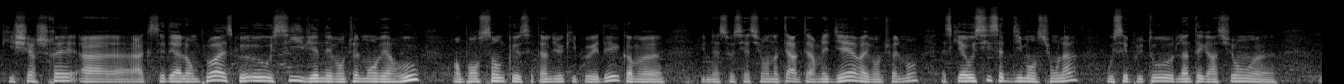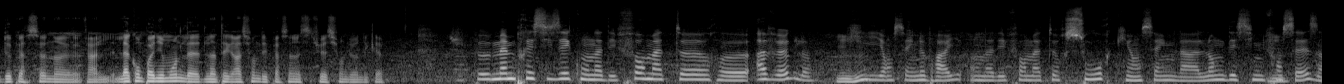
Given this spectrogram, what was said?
qui chercheraient à accéder à l'emploi, est-ce qu'eux aussi viennent éventuellement vers vous en pensant que c'est un lieu qui peut aider, comme euh, une association intermédiaire éventuellement? Est-ce qu'il y a aussi cette dimension-là, ou c'est plutôt de l'intégration euh, de personnes, euh, enfin l'accompagnement de l'intégration des personnes en situation de handicap? Je peux même préciser qu'on a des formateurs aveugles mhm. qui enseignent le braille. On a des formateurs sourds qui enseignent la langue des signes mhm. française.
